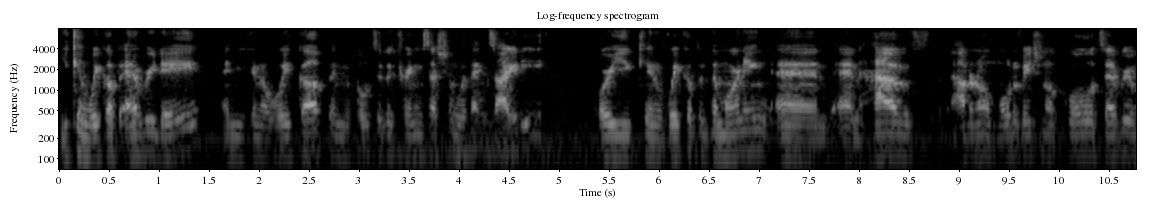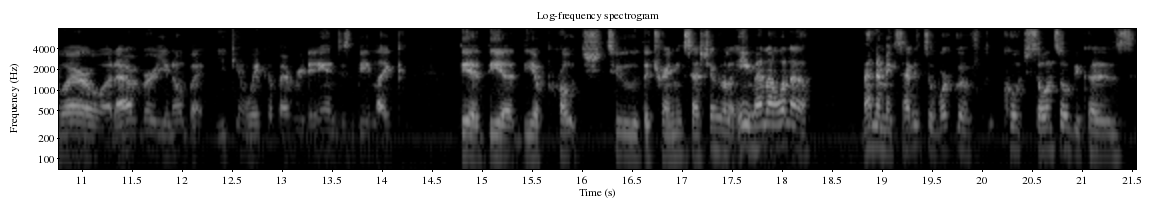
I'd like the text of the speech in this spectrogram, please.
you can wake up every day and you can wake up and go to the training session with anxiety or you can wake up in the morning and and have i don't know motivational quotes everywhere or whatever you know but you can wake up every day and just be like the the the approach to the training sessions. Like, hey man, I wanna, man, I'm excited to work with Coach so and so because,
